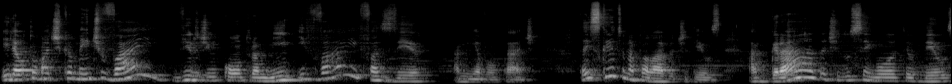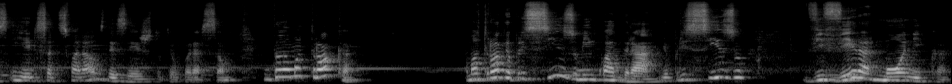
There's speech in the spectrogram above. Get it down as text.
ele automaticamente vai vir de encontro a mim e vai fazer a minha vontade. Está escrito na palavra de Deus: agrada-te do Senhor teu Deus e ele satisfará os desejos do teu coração. Então é uma troca. É uma troca. Eu preciso me enquadrar, eu preciso viver harmônica,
